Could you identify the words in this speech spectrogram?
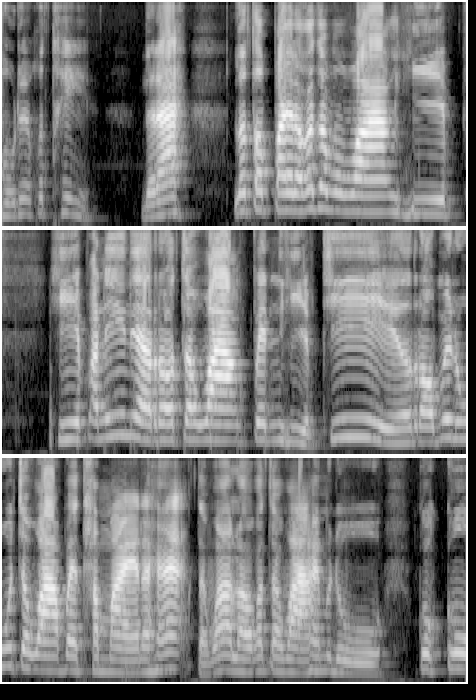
L ด้วยก็เท่เดี๋ยวนะ แล้วต่อไปเราก็จะมาวางหีบ หีบอันนี้เนี่ยเราจะวางเป็นหีบที่เราไม่รู้จะวางไปทำไมนะฮะ แต่ว่าเราก็จะวางให้มาดูโกโก้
